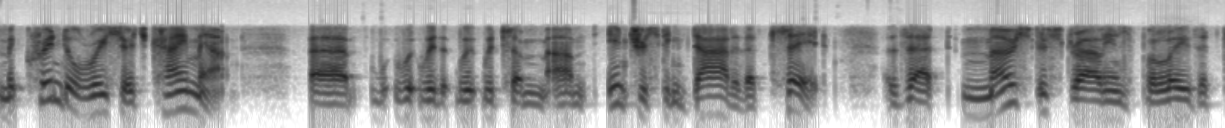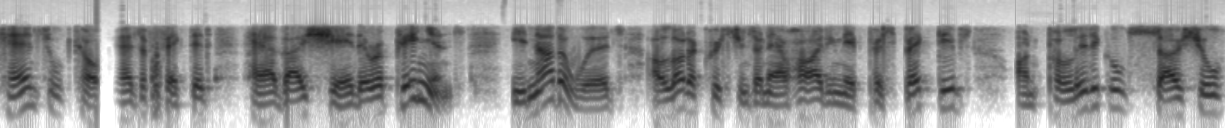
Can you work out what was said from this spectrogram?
McCrindle research came out uh, with, with, with, some um, interesting data that said that most Australians believe that cancel culture has affected how they share their opinions. In other words, a lot of Christians are now hiding their perspectives on political, social,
